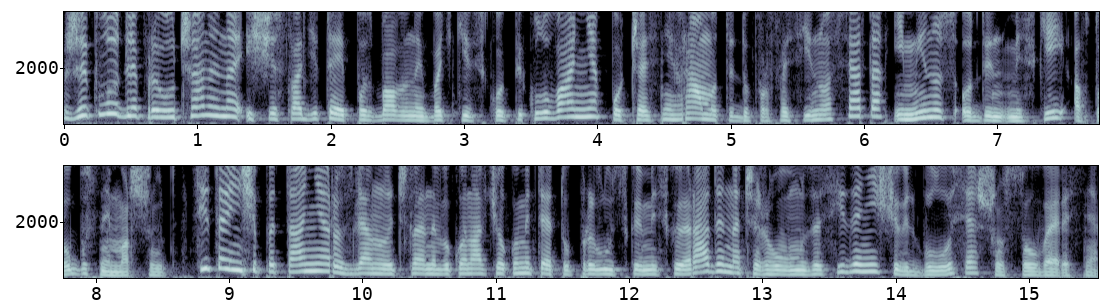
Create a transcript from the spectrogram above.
Житло для прилучанина із числа дітей, позбавлених батьківського піклування, почесні грамоти до професійного свята і мінус один міський автобусний маршрут. Ці та інші питання розглянули члени виконавчого комітету Прилуцької міської ради на черговому засіданні, що відбулося 6 вересня.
